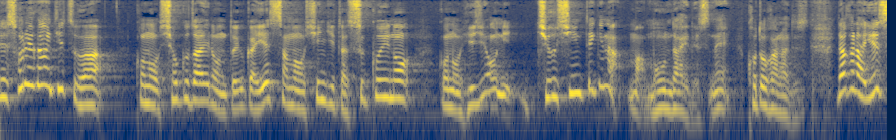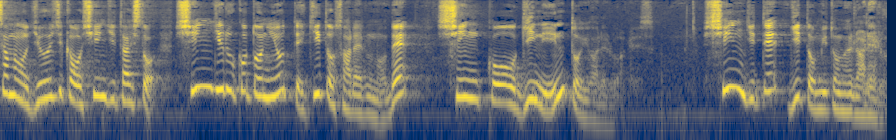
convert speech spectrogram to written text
でそれが実はこの食材論というかイエス様を信じた救いのこの非常に中心的な、まあ、問題ですね。事柄です。だからイエス様の十字架を信じた人信じることによって義とされるので信仰義人と言われるわけです。信じて義と認められる。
